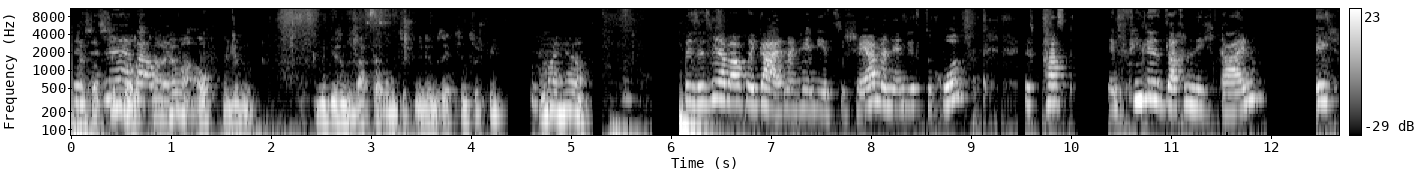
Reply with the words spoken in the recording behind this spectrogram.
Das ist doch mir sinnlos. auch hör mal auf, mit, dem, mit diesem Sack da rum, mit dem Säckchen zu spielen. Komm mal her. Es ist mir aber auch egal. Mein Handy ist zu schwer, mein Handy ist zu groß. Es passt in viele Sachen nicht rein. Ich.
